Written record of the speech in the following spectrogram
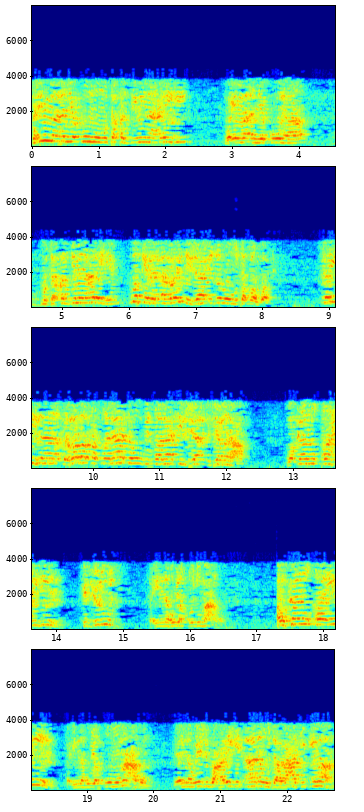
فإما أن يكونوا متقدمين عليه وإما أن يكون متقدما عليهم. وكلا الأمرين جائز ومتصور فإذا ربط صلاته بصلاة الجماعة وكانوا قاعدين في الجلوس فإنه يقعد معهم. أو كانوا قائمين فإنه يقوم معهم لأنه يجب عليه الآن متابعة الإمام.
